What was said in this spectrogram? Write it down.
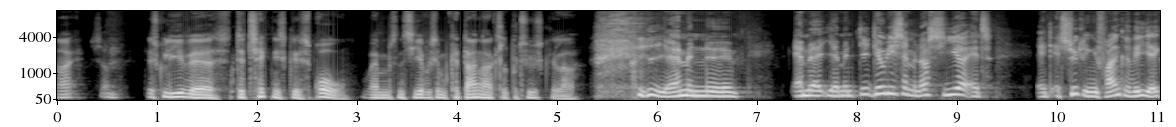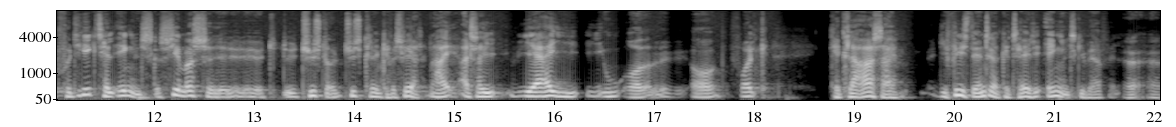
Nej. Så. Det skulle lige være det tekniske sprog, hvad man sådan siger, for eksempel kadangaksel på tysk, eller? ja, men, øh, jamen, jamen det, det er jo ligesom, man også siger, at at, at cykling i Frankrig vil jeg ikke, for de kan ikke tale engelsk, og så siger man også, at øh, øh Tyskland, Tyskland kan være svært. Nej, altså vi er i EU, og, og folk kan klare sig. De fleste danskere kan tale engelsk i hvert fald. Ja, ja.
